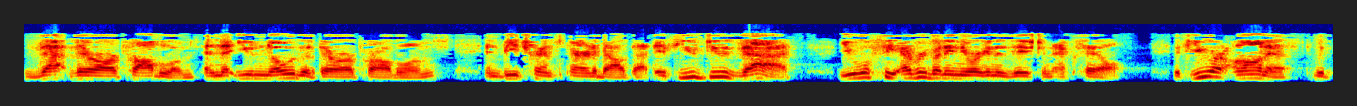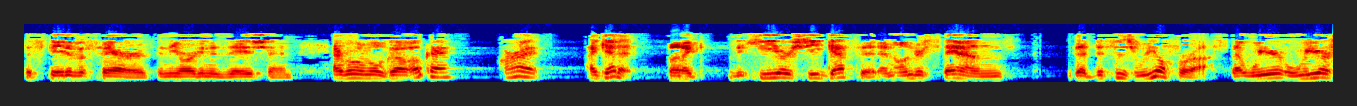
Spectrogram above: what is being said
that there are problems and that you know that there are problems and be transparent about that. If you do that, you will see everybody in the organization exhale. If you are honest with the state of affairs in the organization, everyone will go, okay, all right, I get it. Like he or she gets it and understands that this is real for us, that we're, we are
